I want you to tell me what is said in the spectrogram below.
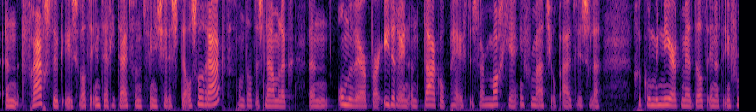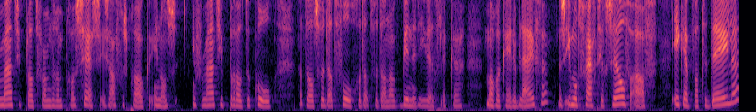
een vraagstuk is wat de integriteit van het financiële stelsel raakt. Want dat is namelijk een onderwerp waar iedereen een taak op heeft. Dus daar mag je informatie op uitwisselen. Gecombineerd met dat in het informatieplatform er een proces is afgesproken in ons informatieprotocol. Dat als we dat volgen, dat we dan ook binnen die wettelijke mogelijkheden blijven. Dus iemand vraagt zichzelf af: ik heb wat te delen.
